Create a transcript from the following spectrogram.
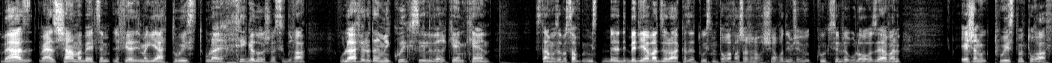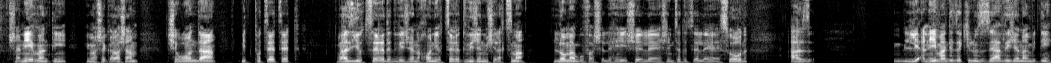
ואז, ואז שמה בעצם, לפי דעתי מגיע הטוויסט אולי הכי גדול של הסדרה, אולי אפילו יותר מקוויק סילבר, כן, כן. סתם, זה בסוף, בדיעבד זה לא היה כזה טוויסט מטורף, עכשיו שאנחנו יודעים שקוויק סילבר הוא לא זה, אבל יש לנו טוויסט מטורף, שאני הבנתי ממה שקרה שם, כשוונדה מתפוצצת, ואז היא יוצרת את ויז'ן, נכון? היא יוצרת ויז'ן משל עצמה, לא מהגופה של, של, של, שנמצאת אצל אה, סוורד, אז לי- אני הבנתי את זה כאילו זה הוויז'ן האמיתי,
